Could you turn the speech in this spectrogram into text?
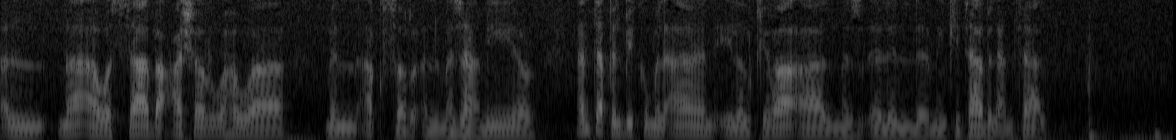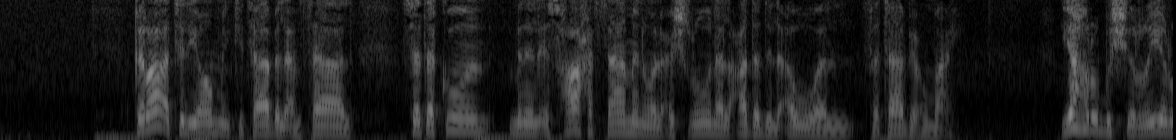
المائة والسابع عشر وهو من أقصر المزامير. أنتقل بكم الآن إلى القراءة. من كتاب الأمثال. قراءة اليوم من كتاب الأمثال ستكون من الإصحاح الثامن والعشرون العدد الأول فتابعوا معي. يهرب الشرير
